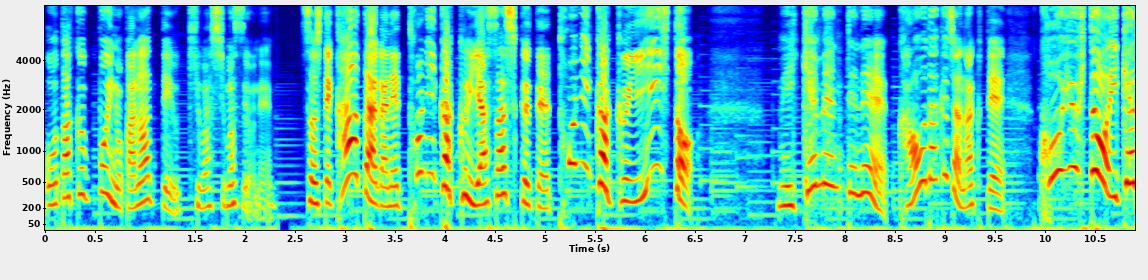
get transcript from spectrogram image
オタクっぽいのかなっていう気はしますよね。そしてカーターがねとにかく優しくてとにかくいい人。イケメンってね顔だけじゃなくてこういう人をイケメ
